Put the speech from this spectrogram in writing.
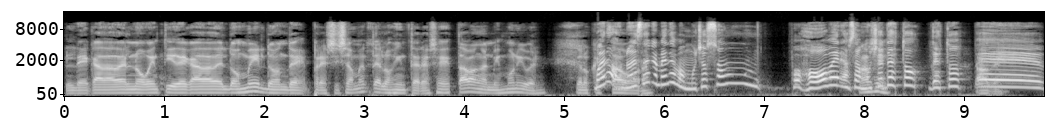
década del 90 y década del 2000, donde precisamente los intereses estaban al mismo nivel de los que Bueno, no necesariamente, pues muchos son jóvenes, o sea, Ah, muchos sí. de estos, de estos Ok. eh,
